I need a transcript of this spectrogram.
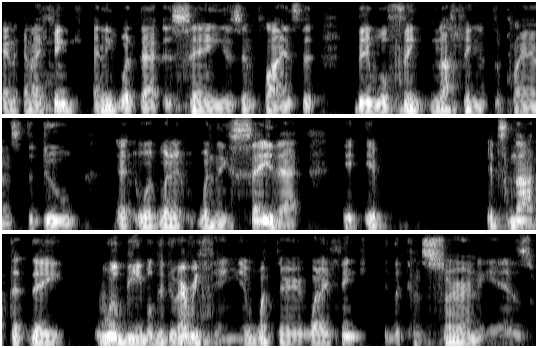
And and I think I think what that is saying is implies that they will think nothing that the plans to do when it when they say that it, it it's not that they will be able to do everything. What they're what I think the concern is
